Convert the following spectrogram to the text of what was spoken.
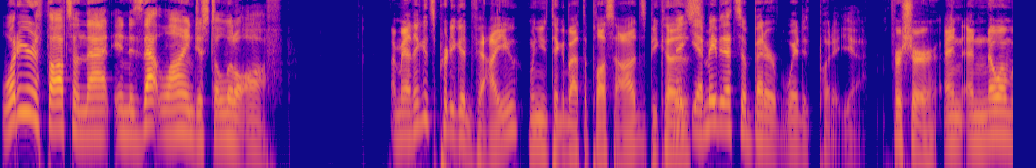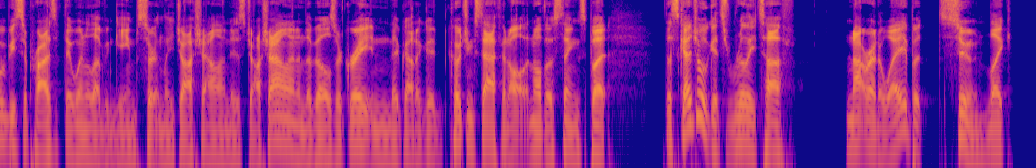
what are your thoughts on that? And is that line just a little off? I mean, I think it's pretty good value when you think about the plus odds because yeah, maybe that's a better way to put it. Yeah, for sure. And and no one would be surprised if they win 11 games. Certainly, Josh Allen is Josh Allen, and the Bills are great, and they've got a good coaching staff and all and all those things. But the schedule gets really tough, not right away, but soon. Like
